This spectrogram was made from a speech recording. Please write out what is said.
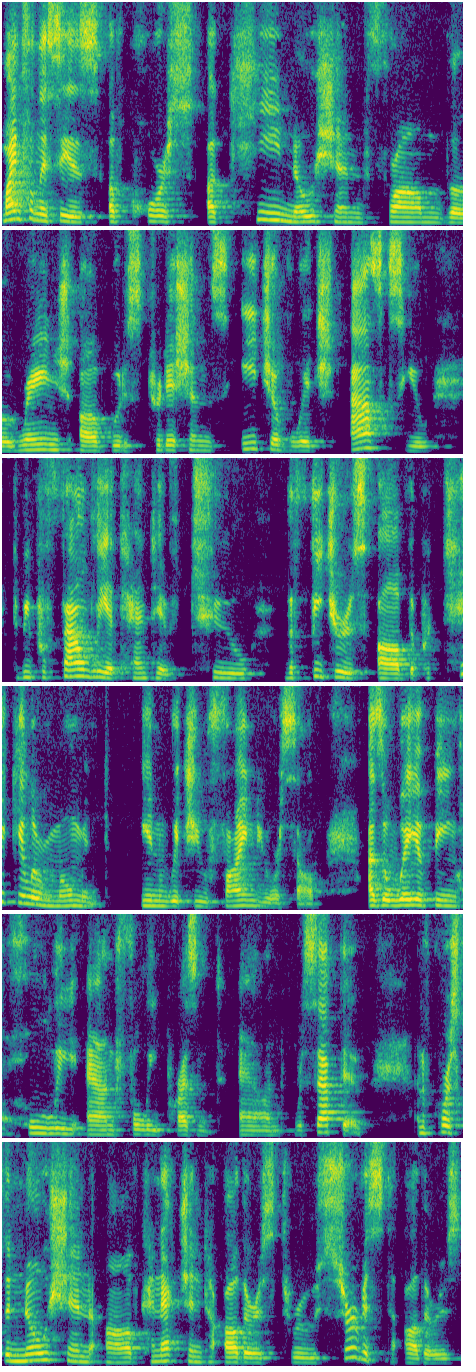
Mindfulness is, of course, a key notion from the range of Buddhist traditions, each of which asks you to be profoundly attentive to the features of the particular moment in which you find yourself as a way of being wholly and fully present and receptive. And of course, the notion of connection to others through service to others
